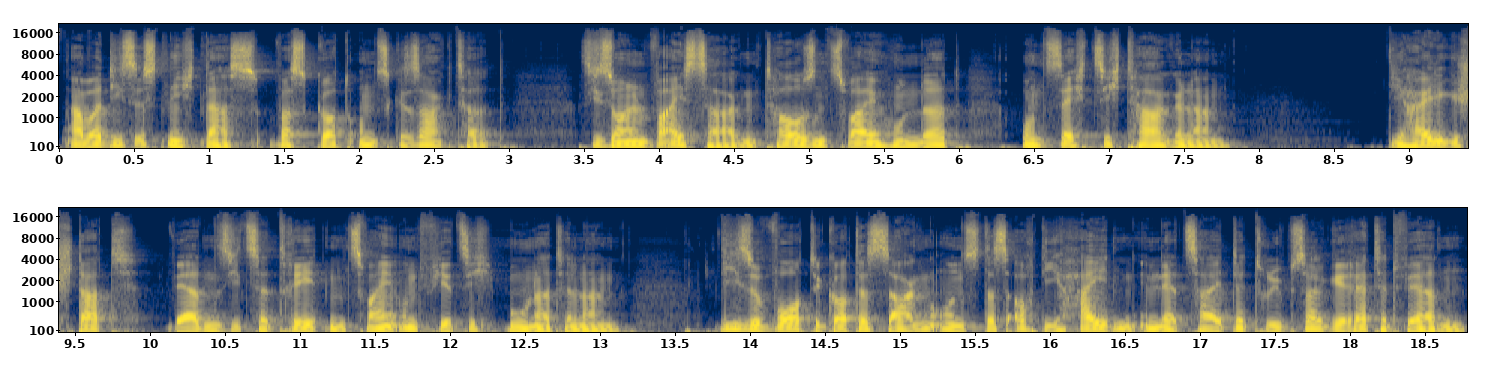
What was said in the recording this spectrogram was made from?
Aber dies ist nicht das, was Gott uns gesagt hat. Sie sollen Weissagen 1260 Tage lang. Die heilige Stadt werden sie zertreten 42 Monate lang. Diese Worte Gottes sagen uns, dass auch die Heiden in der Zeit der Trübsal gerettet werden.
